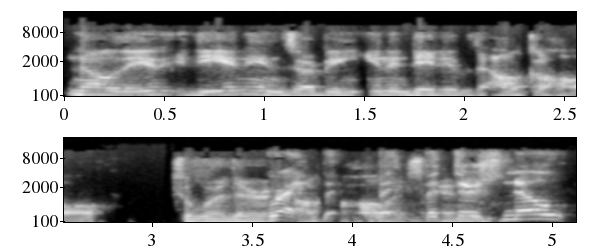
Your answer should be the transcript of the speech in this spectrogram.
No, the the Indians are being inundated with alcohol to where they're right, alcoholics. But, but, but there's no.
